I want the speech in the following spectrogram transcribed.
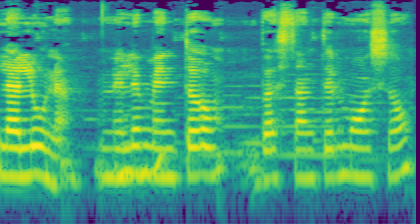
La luna, un elemento bastante hermoso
